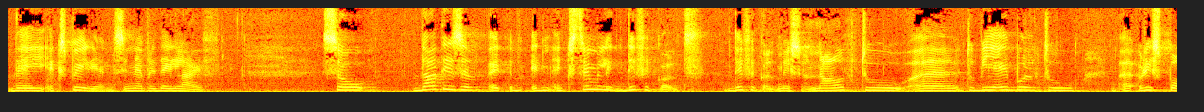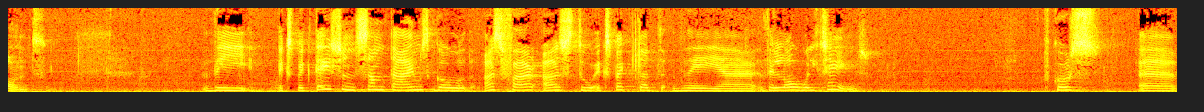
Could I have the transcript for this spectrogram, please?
they experience in everyday life. So that is a, a, an extremely difficult difficult mission now to uh, to be able to uh, respond. The expectations sometimes go as far as to expect that the uh, the law will change. Of course, uh,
